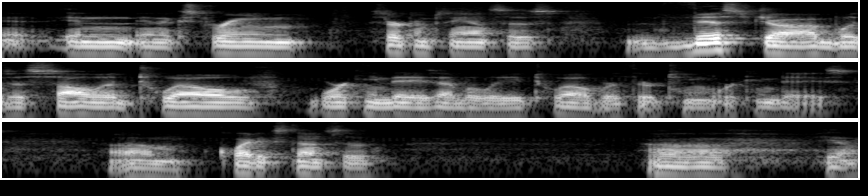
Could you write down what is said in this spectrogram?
in, in extreme circumstances. This job was a solid 12 working days, I believe, 12 or 13 working days. Um, quite extensive. Uh, yeah.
